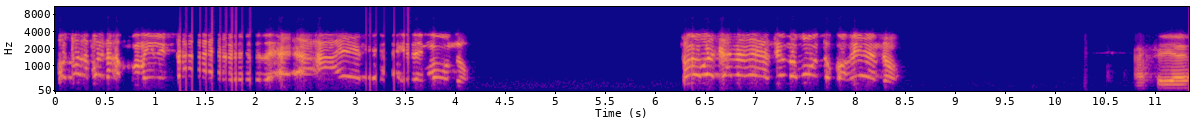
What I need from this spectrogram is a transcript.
por toda la fuerza militar, aérea y del mundo. Tú no ves que andan haciendo mucho, corriendo. Así es.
